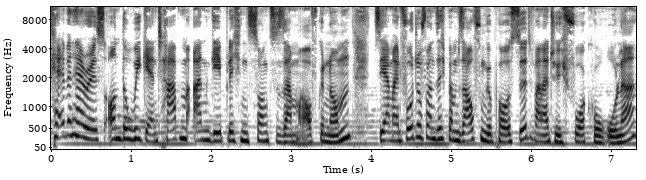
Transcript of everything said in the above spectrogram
Calvin Harris und The Weeknd haben angeblich einen Song zusammen aufgenommen. Sie haben ein Foto von sich beim Saufen gepostet, war natürlich vor Corona,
